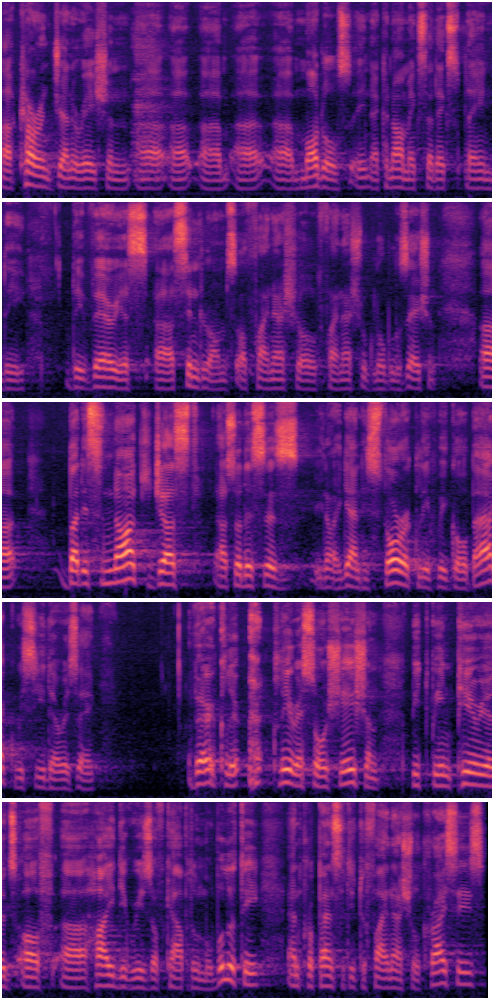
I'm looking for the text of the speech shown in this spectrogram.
uh, current generation uh, um, models in economics that explain the the various syndromes of financial financial globalization but it's not just, uh, so this is, you know, again, historically, if we go back, we see there is a very clear, clear association between periods of uh, high degrees of capital mobility and propensity to financial crises.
